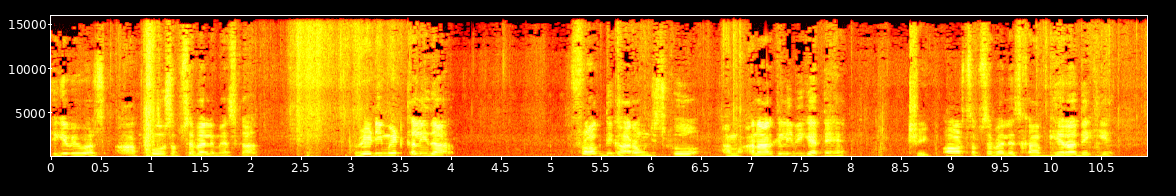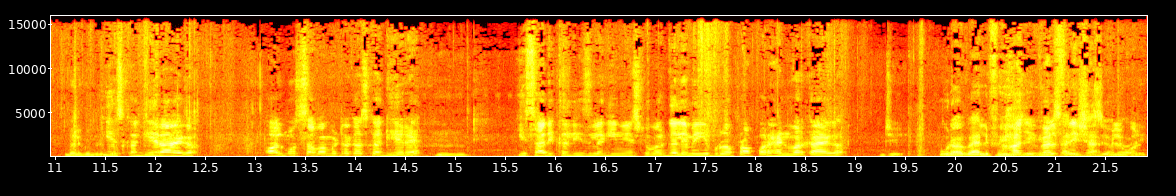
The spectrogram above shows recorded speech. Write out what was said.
ठीक है व्यूअर्स आपको सबसे पहले मैं इसका रेडीमेड कलीदार फ्रॉक दिखा रहा हूँ जिसको हम अनारकली भी कहते हैं। ठीक। और सबसे पहले इसका आप घेरा देखिए। बिल्कुल बिल्कुल। इसका घेरा आएगा। ऑलमोस्ट सवा मीटर का इसका घेर है। ये सारी कलीज लगी हुई है इसके ऊपर गले में ये पूरा प्रॉपर हैंडवर्क आएगा। जी पूरा वेल फिनिश हाँ जी, है, बिल्कुल।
